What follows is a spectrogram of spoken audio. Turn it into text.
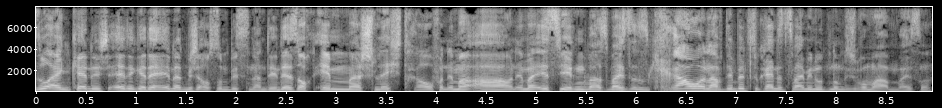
So einen kenne ich, ey, Digga, der erinnert mich auch so ein bisschen an den. Der ist auch immer schlecht drauf und immer, ah, und immer ist irgendwas, weißt du, das ist grauenhaft, den willst du keine zwei Minuten um dich rum haben, weißt du.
